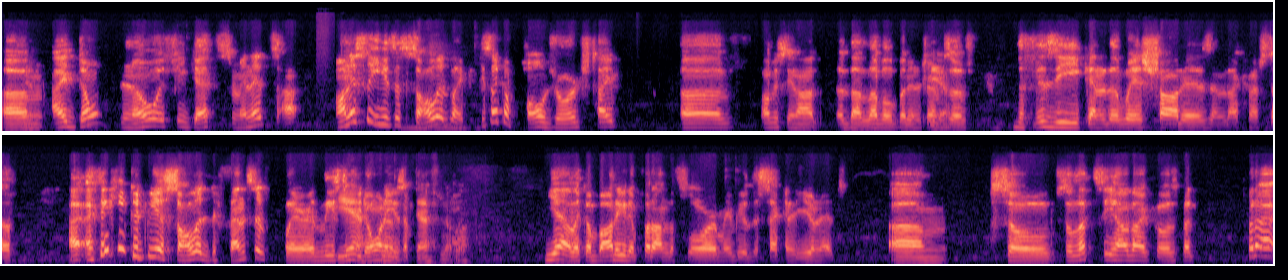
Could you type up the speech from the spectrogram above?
Um, I don't know if he gets minutes. I, honestly, he's a solid like he's like a Paul George type of obviously not at that level, but in terms yeah. of the physique and the way his shot is and that kind of stuff. I, I think he could be a solid defensive player, at least yeah, if you don't want to no, use him. Definitely yeah, like a body to put on the floor, maybe with the second unit. Um, so so let's see how that goes. But but I,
